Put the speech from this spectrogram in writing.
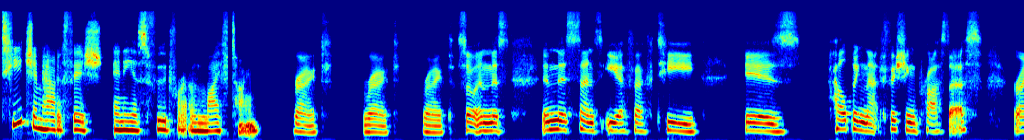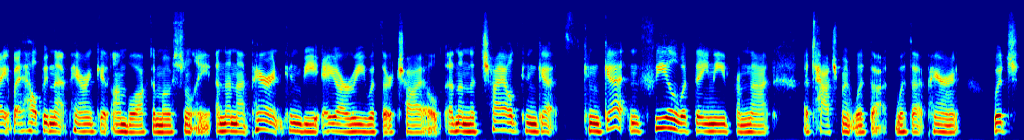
Teach him how to fish and he has food for a lifetime. Right, right, right. So in this in this sense, EFFT is helping that fishing process, right? By helping that parent get unblocked emotionally. And then that parent can be ARE with their child. And then the child can get can get and feel what they need from that attachment with that with that parent, which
